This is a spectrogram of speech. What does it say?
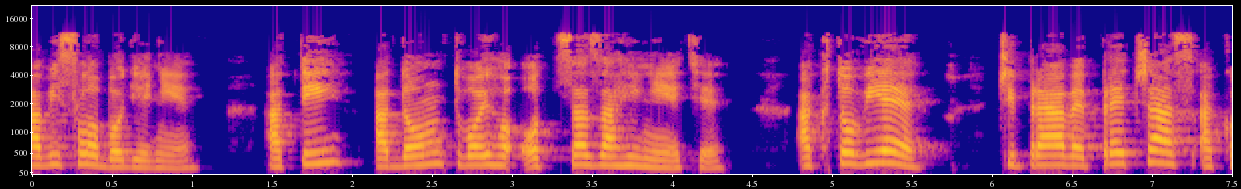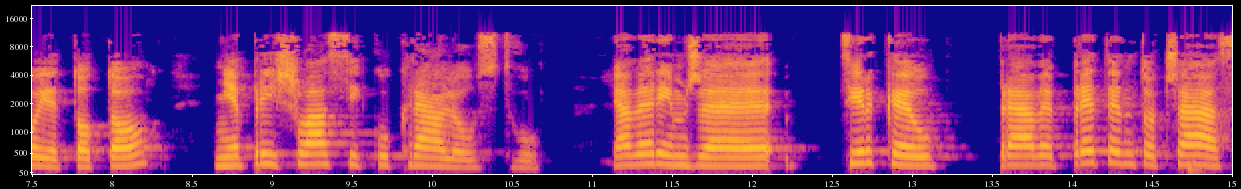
a vyslobodenie. A ty a dom tvojho otca zahyniete. A kto vie, či práve pre čas, ako je toto, neprišla si ku kráľovstvu. Ja verím, že církev práve pre tento čas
